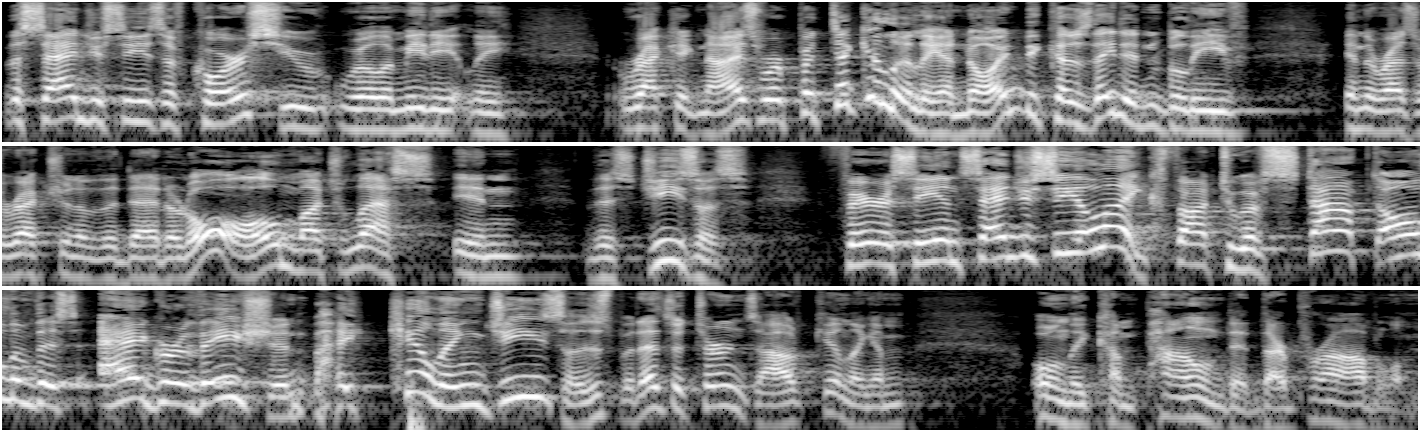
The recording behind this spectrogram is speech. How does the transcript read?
The Sadducees, of course, you will immediately recognize, were particularly annoyed because they didn't believe in the resurrection of the dead at all, much less in this Jesus. Pharisee and Sadducee alike thought to have stopped all of this aggravation by killing Jesus, but as it turns out, killing him only compounded their problem.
